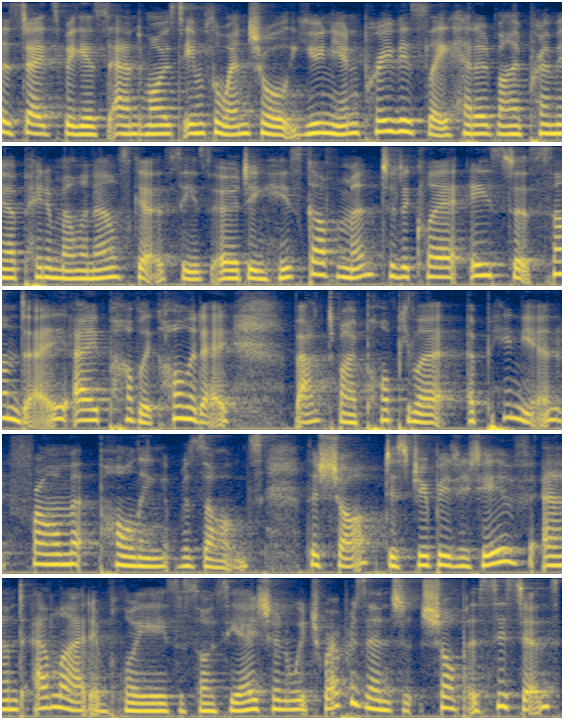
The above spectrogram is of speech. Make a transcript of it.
The state's biggest and most influential union, previously headed by Premier Peter Malinauskas, is urging his government to declare Easter Sunday a public holiday backed by popular opinion from polling results. The shop, Distributive and Allied Employees Association, which represents shop assistants,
